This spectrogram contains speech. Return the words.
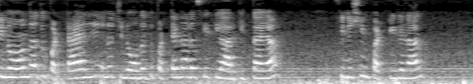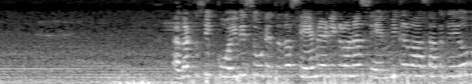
ਚਿਨੋਨ ਦਾ ਦੁਪੱਟਾ ਹੈ ਜੀ। ਇਹਨੂੰ ਚਿਨੋਨ ਦੇ ਦੁਪੱਟੇ ਨਾਲ ਅਸੀਂ ਤਿਆਰ ਕੀਤਾ ਆ। ਫਿਨਿਸ਼ਿੰਗ ਪੱਟੀ ਦੇ ਨਾਲ। ਅਗਰ ਤੁਸੀਂ ਕੋਈ ਵੀ ਸੂਟ ਇਦਾਂ ਦਾ ਸੇਮ ਰੈਡੀ ਕਰਾਉਣਾ ਸੇਮ ਵੀ ਕਰਵਾ ਸਕਦੇ ਹੋ।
